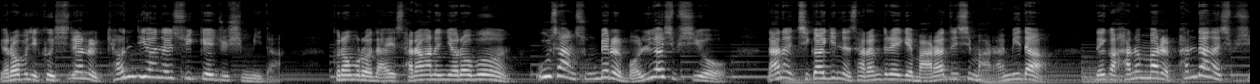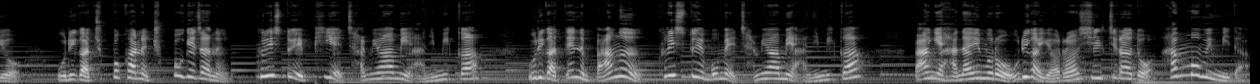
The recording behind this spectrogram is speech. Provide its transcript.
여러분이 그 시련을 견디어낼 수 있게 해주십니다. 그러므로 나의 사랑하는 여러분, 우상 숭배를 멀리 하십시오. 나는 지각 있는 사람들에게 말하듯이 말합니다. 내가 하는 말을 판단하십시오. 우리가 축복하는 축복의 자는 그리스도의 피에 참여함이 아닙니까? 우리가 떼는 빵은 그리스도의 몸에 참여함이 아닙니까? 빵이 하나이므로 우리가 여럿일지라도 한 몸입니다.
